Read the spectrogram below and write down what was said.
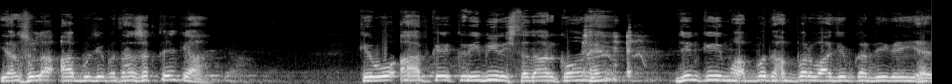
یا رسول اللہ آپ مجھے بتا سکتے ہیں کیا؟ کہ وہ آپ کے قریبی رشتہ دار کون ہیں جن کی محبت ہم پر واجب کر دی گئی ہے؟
